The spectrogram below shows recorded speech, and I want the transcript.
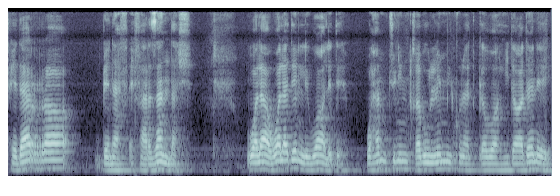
پدر را به نفع فرزندش. ولا ولد لوالده و همچنین قبول نمی کند گواهی دادن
